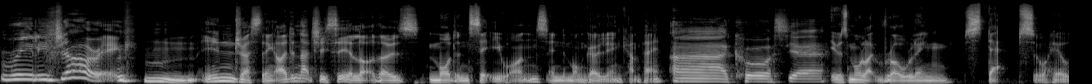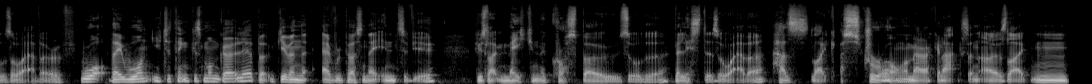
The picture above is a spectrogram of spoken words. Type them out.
really jarring. Hmm, interesting. I didn't actually see a lot of those modern city ones in the Mongolian campaign. Ah, of course, yeah. It was more like rolling steppes or hills or whatever of what they want you to think is Mongolia. But given that every person they interview who's like making the crossbows or the ballistas or whatever has like a strong American accent, I was like, mm,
